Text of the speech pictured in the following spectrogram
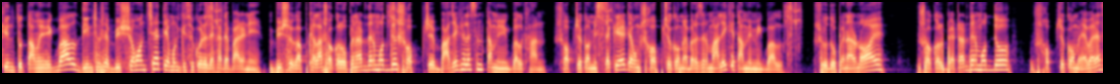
কিন্তু তামিম ইকবাল দিন শেষে বিশ্বমঞ্চে তেমন কিছু করে দেখাতে পারেনি। বিশ্বকাপ খেলা সকল ওপেনারদের মধ্যে সবচেয়ে বাজে খেলেছেন তামিম ইকবাল খান। সবচেয়ে কম স্ট্রাইক রেট এবং সবচেয়ে কম অ্যাভারেজের মালিক তামিম ইকবাল। শুধু ওপেনার নয়, সকল ব্যাটারদের মধ্যেও সবচেয়ে কম অ্যাভারেজ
